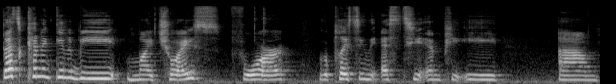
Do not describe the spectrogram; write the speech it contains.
that's kind of going to be my choice for replacing the STMPE um,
